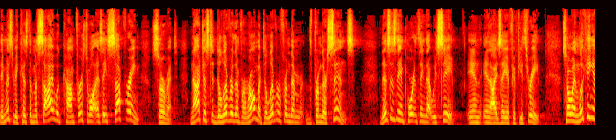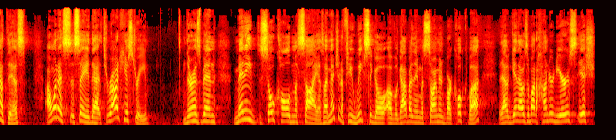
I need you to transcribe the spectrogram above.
They missed it because the Messiah would come, first of all, as a suffering servant, not just to deliver them from Rome, but deliver from them from their sins. This is the important thing that we see in, in Isaiah 53. So, in looking at this, I want to say that throughout history, there has been many so-called messiahs. I mentioned a few weeks ago of a guy by the name of Simon Bar Kokhba. Now, again, that was about 100 years ish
